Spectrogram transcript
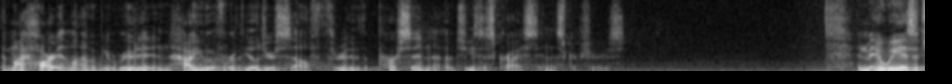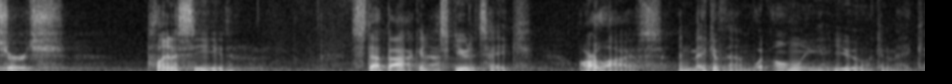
That my heart and mind would be rooted in how you have revealed yourself through the person of Jesus Christ in the scriptures. And may we as a church plant a seed, step back, and ask you to take our lives and make of them what only you can make.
